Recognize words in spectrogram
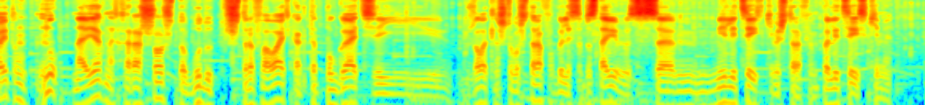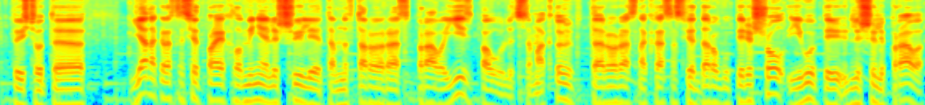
Поэтому, ну, наверное, хорошо, что будут штрафовать, как-то пугать. И желательно, чтобы штрафы были сопоставимы с э, милицейскими штрафами, полицейскими. То есть вот э, я на красный свет проехал, меня лишили там на второй раз права ездить по улицам, а кто второй раз на красный свет дорогу перешел, его лишили права,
